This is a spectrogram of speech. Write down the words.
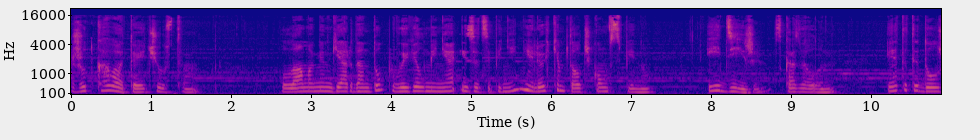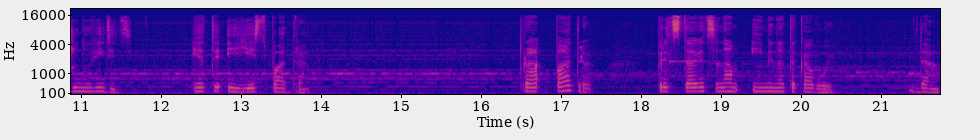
жутковатое чувство. Лама Мингиардандуб вывел меня из оцепенения легким толчком в спину. «Иди же», — сказал он, — «это ты должен увидеть. Это и есть Патра». Про Патра представится нам именно таковой — да,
